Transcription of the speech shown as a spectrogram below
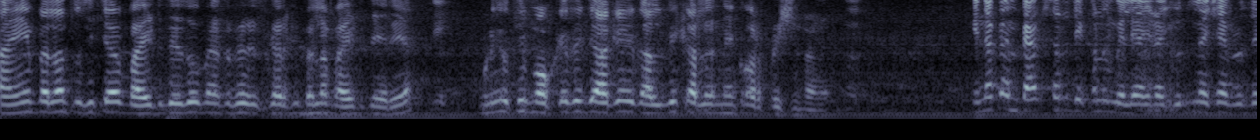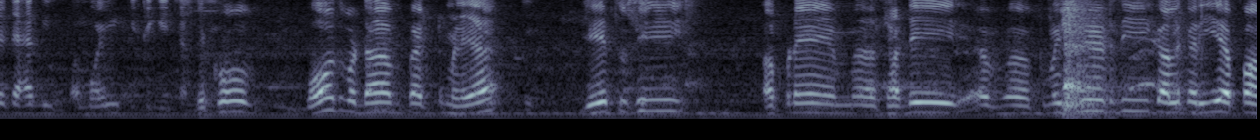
ਆਏ ਪਹਿਲਾਂ ਤੁਸੀਂ ਕਿਹਾ ਬਾਈਟ ਦੇ ਦਿਓ ਮੈਂ ਤਾਂ ਫਿਰ ਇਸ ਕਰਕੇ ਪਹਿਲਾਂ ਬਾਈਟ ਦੇ ਰਿਹਾ। ਹੁਣੀ ਉੱਥੇ ਮੌਕੇ ਤੇ ਜਾ ਕੇ ਗੱਲ ਵੀ ਕਰ ਲੈਣੇ ਕਾਰਪੋਰੇਸ਼ਨ ਵਾਲੇ। ਕਿੰਨਾ ਕੁ ਇੰਪੈਕਟ ਸਰ ਦੇਖਣ ਨੂੰ ਮਿਲਿਆ ਜਿਹੜਾ ਯੁੱਧ ਨਸ਼ਾ ਵਿਰੁੱਧ ਦੇ ਤਹਿਤ ਮੁਹਿੰਮ ਕੀਤੀ ਗਈ ਚੱਲ? ਦੇਖੋ ਬਹੁਤ ਵੱਡਾ ਇੰਪੈਕਟ ਮਿਲਿਆ। ਜੇ। ਤੁਸੀਂ ਆਪਣੇ ਸਾਡੀ ਕਮਿਸ਼ਨਰੇਟ ਦੀ ਗੱਲ ਕਰੀਏ ਆਪਾਂ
